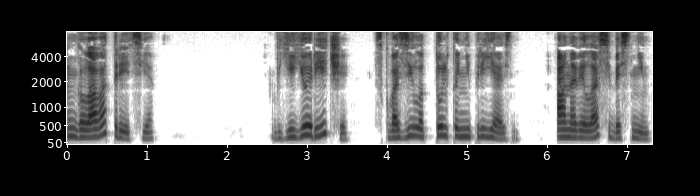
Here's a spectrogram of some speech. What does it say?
Глава третья. В ее речи сквозила только неприязнь, она вела себя с ним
